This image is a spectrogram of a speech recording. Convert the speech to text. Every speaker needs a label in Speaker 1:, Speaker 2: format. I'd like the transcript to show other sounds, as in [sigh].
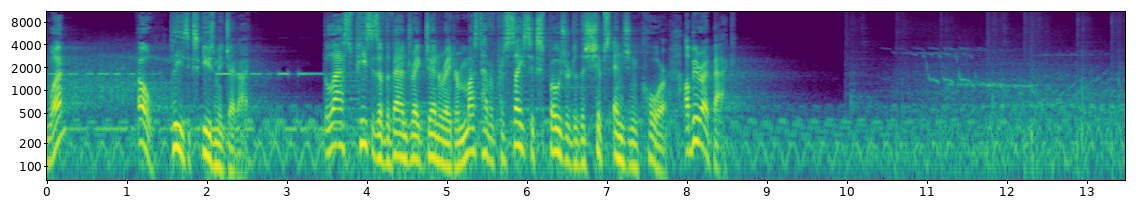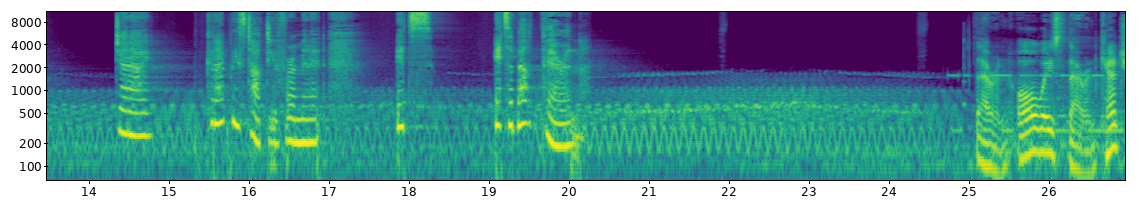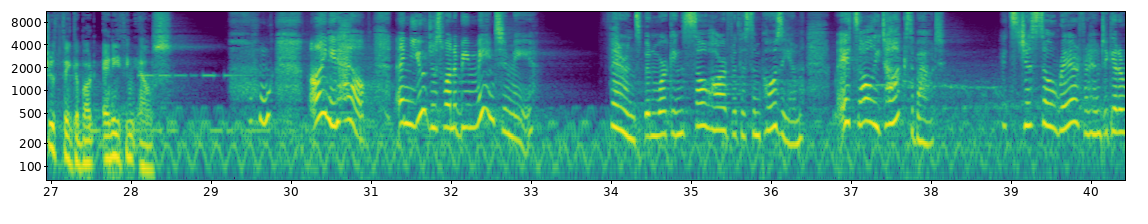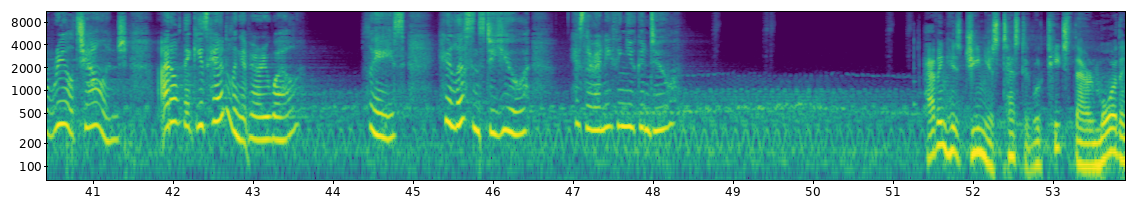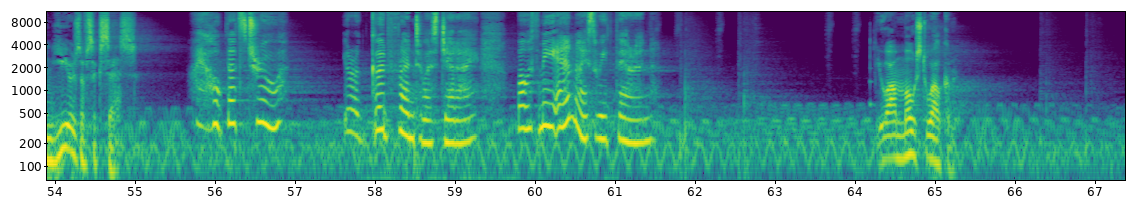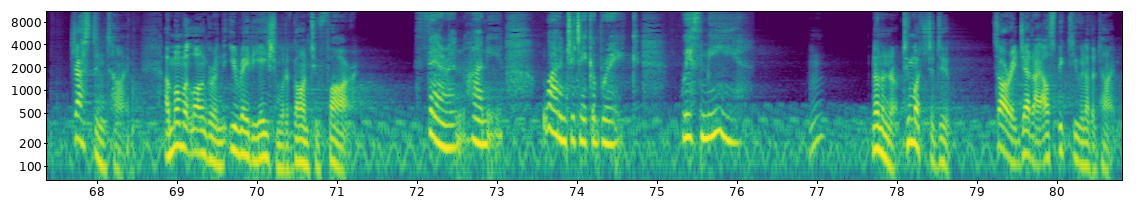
Speaker 1: What? Oh, please excuse me, Jedi. The last pieces of the Van Drake generator must have a precise exposure to the ship's engine core. I'll be right back.
Speaker 2: Jedi, could I please talk to you for a minute? It's... it's about Tharan.
Speaker 3: Tharan, always Tharan. Can't you think about anything else? [laughs]
Speaker 2: I need help, and you just want to be mean to me. Tharan's been working so hard for the symposium. It's all he talks about. It's just so rare for him to get a real challenge. I don't think he's handling it very well. Please, he listens to you. Is there anything you can do?
Speaker 3: Having his genius tested will teach Tharan more than years of success.
Speaker 2: I hope that's true. You're a good friend to us, Jedi. Both me and my sweet Tharan.
Speaker 3: You are most welcome.
Speaker 1: Just in time. A moment longer and the irradiation would have gone too far.
Speaker 2: Tharan, honey, why don't you take a break? With me.
Speaker 1: Hmm? No, no, no. Too much to do. Sorry, Jedi. I'll speak to you another time.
